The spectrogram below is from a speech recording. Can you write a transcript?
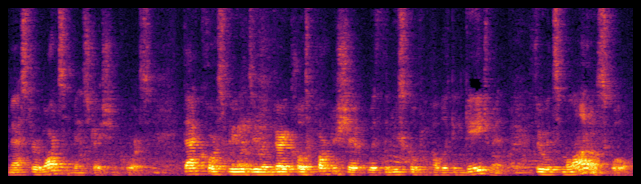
Master of Arts Administration course. That course we would do in very close partnership with the New School for Public Engagement through its Milano School,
